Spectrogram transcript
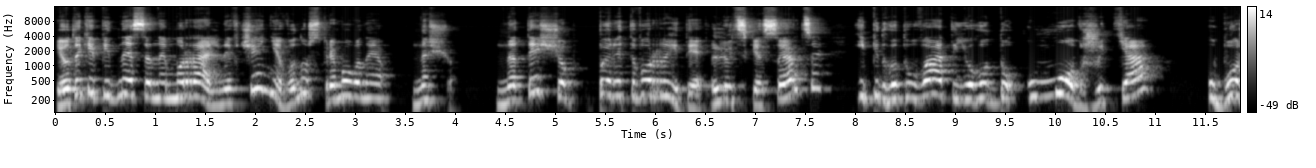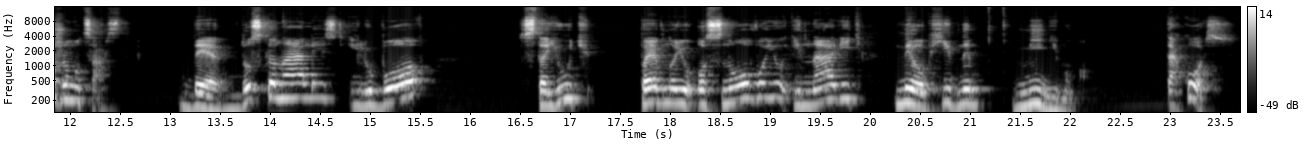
І отаке піднесене моральне вчення, воно ж спрямоване на що? На те, щоб перетворити людське серце і підготувати його до умов життя у Божому царстві, де досконалість і любов стають певною основою і навіть необхідним мінімумом. Так ось,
